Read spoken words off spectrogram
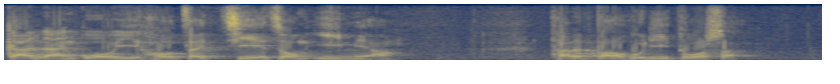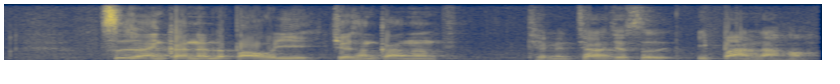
感染过以后再接种疫苗，它的保护力多少？自然感染的保护力就像刚刚前面大概就是一半了哈，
